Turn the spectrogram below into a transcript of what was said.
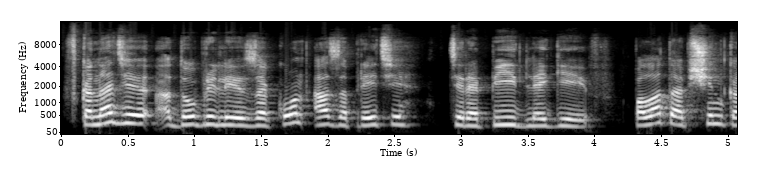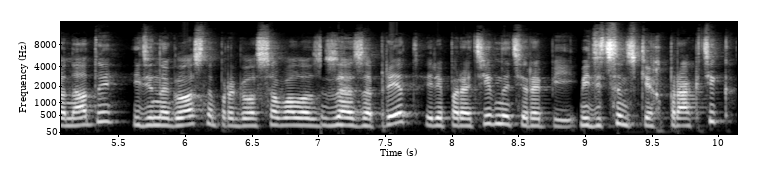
В Канаде одобрили закон о запрете терапии для геев. Палата общин Канады единогласно проголосовала за запрет репаративной терапии, медицинских практик,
